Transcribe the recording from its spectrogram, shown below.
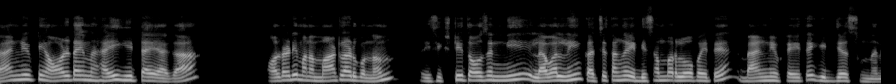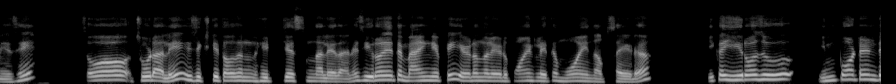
Bank Nifty all time high hit అయ్యాక ఆల్రెడీ మనం మాట్లాడుకున్నాం ఈ సిక్స్టీ థౌసండ్ని లెవెల్ని ఖచ్చితంగా ఈ డిసెంబర్ లోపు అయితే బ్యాంక్ నిఫ్టీ అయితే హిట్ చేస్తుంది అనేసి సో చూడాలి ఈ సిక్స్టీ థౌసండ్ హిట్ చేస్తుందా లేదా అనేసి. ఈ రోజు అయితే బ్యాంక్ నిఫ్టీ ఏడు వందల ఏడు పాయింట్లు అయితే మూవ్ అయింది అప్ సైడ్. ఇక ఈ రోజు ఇంపార్టెంట్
